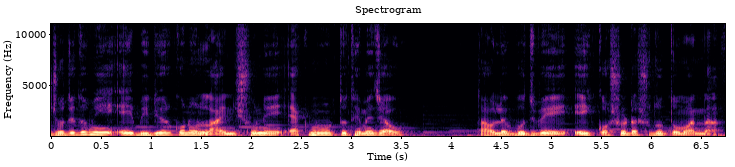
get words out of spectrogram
যদি তুমি এই ভিডিওর কোনো লাইন শুনে এক মুহূর্ত থেমে যাও তাহলে বুঝবে এই কষ্টটা শুধু তোমার না।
